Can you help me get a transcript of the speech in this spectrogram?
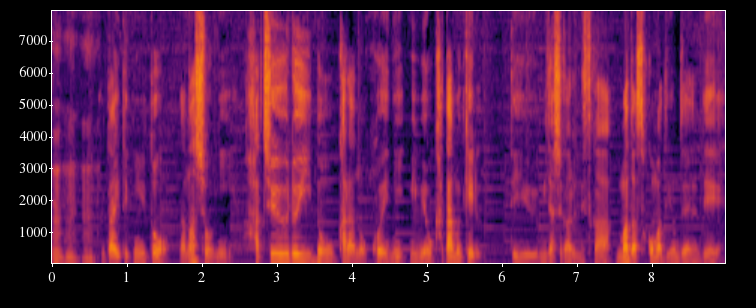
うんうんうん。具体的に言うと、7章に、爬虫類脳からの声に耳を傾けるっていう見出しがあるんですが、まだそこまで読んでないので、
